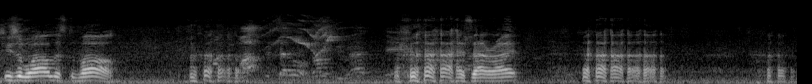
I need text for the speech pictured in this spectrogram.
She's the wildest of all. Wild, it's that little donkey, right? Is that right?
